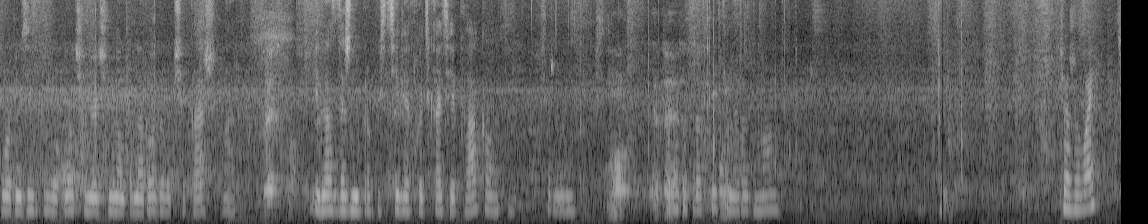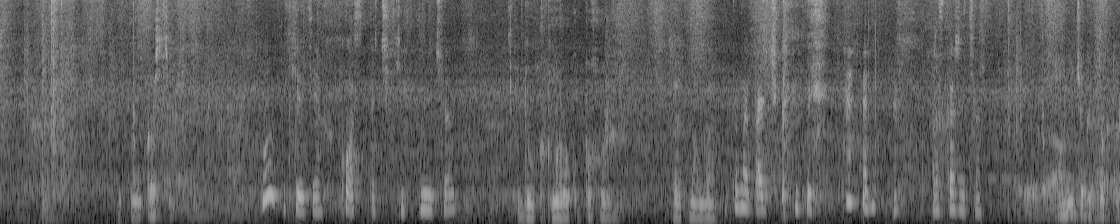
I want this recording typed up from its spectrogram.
Вот, но здесь было очень-очень много народу, вообще кошмар. И нас даже не пропустили, хоть Катя и плакала там, все равно не пропустили. А в этот раз, видите, народу мало. Че, живой? Кости. Ну, такие у тебя косточки. Ничего. Да, как на руку похоже. Это нога. Это мой пальчик. Расскажи, что. А он ничего, говорит, доктор.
